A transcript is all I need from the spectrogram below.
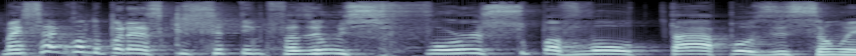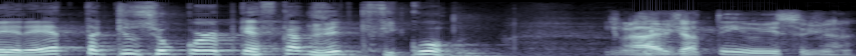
mas sabe quando parece que você tem que fazer um esforço para voltar à posição ereta que o seu corpo quer ficar do jeito que ficou? Ah, eu já tenho isso já.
